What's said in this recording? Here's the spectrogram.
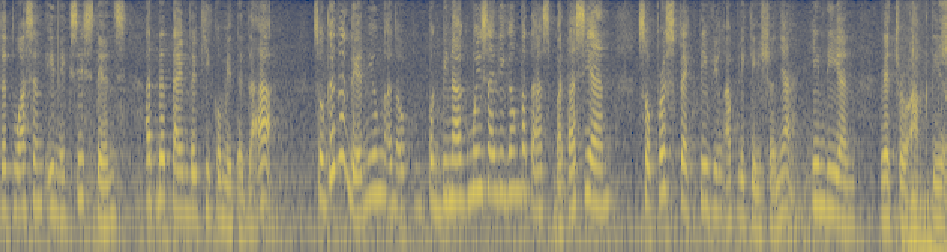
that wasn't in existence at the time that he committed the act. So, ganun din, yung ano, pag binago mo yung saligang batas, batas yan, so prospective yung application niya. Hindi yan retroactive.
